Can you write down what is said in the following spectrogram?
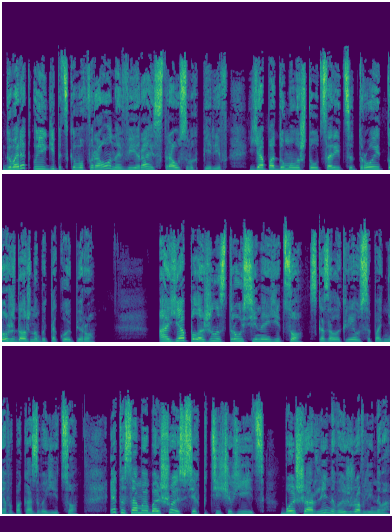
«Говорят, у египетского фараона веера из страусовых перьев. Я подумала, что у царицы Трои тоже должно быть такое перо». «А я положила страусиное яйцо», — сказала Креуса, подняв и показывая яйцо. «Это самое большое из всех птичьих яиц, больше орлиного и журавлиного.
